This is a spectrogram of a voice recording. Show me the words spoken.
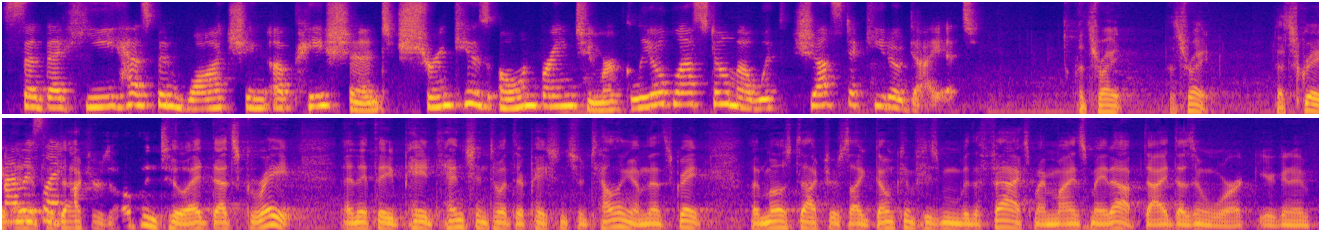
said that he has been watching a patient shrink his own brain tumor, glioblastoma, with just a keto diet. That's right. That's right. That's great. I and if like- the doctor's open to it, that's great. And if they pay attention to what their patients are telling them, that's great. But most doctors like, don't confuse me with the facts. My mind's made up. Diet doesn't work. You're going to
